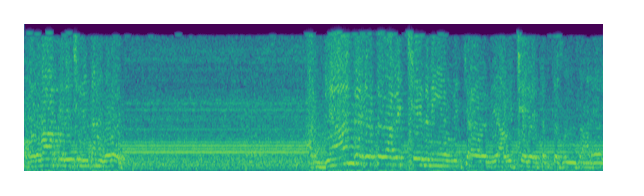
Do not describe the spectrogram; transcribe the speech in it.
और वह परिचिंतन करो। अज्ञान का जब तक अविच्छेद नहीं है अविच्छेद है, तब तक संसार है।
